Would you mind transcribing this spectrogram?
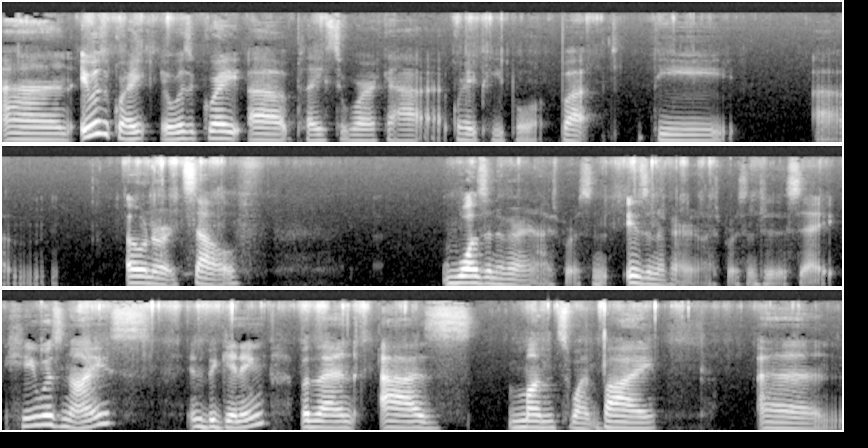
and it was great. It was a great uh, place to work at, great people, but the um, owner itself wasn't a very nice person. Isn't a very nice person to this day. He was nice in the beginning, but then as months went by, and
